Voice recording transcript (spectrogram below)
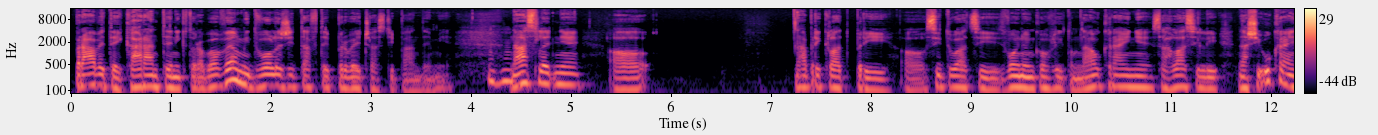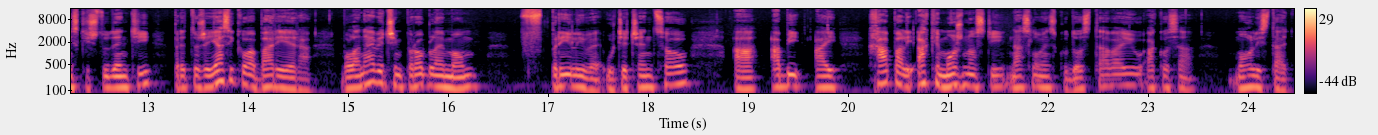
práve tej karantény, ktorá bola veľmi dôležitá v tej prvej časti pandémie. Uh-huh. Následne Napríklad pri o, situácii s vojnovým konfliktom na Ukrajine sa hlásili naši ukrajinskí študenti, pretože jazyková bariéra bola najväčším problémom v prílive utečencov a aby aj chápali, aké možnosti na Slovensku dostávajú, ako sa mohli stať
